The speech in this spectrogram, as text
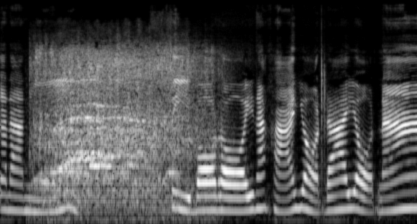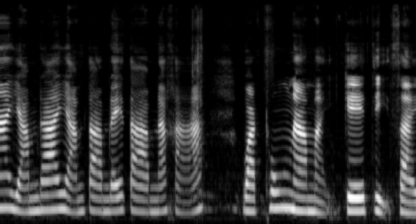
กระดานนี้สี่บอร้อยนะคะ หยอดได้หยอดนะ ย้ำได้ย้ำตามได้ตามนะคะ วัดทุ่งนาใหม่ เกจิสาย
